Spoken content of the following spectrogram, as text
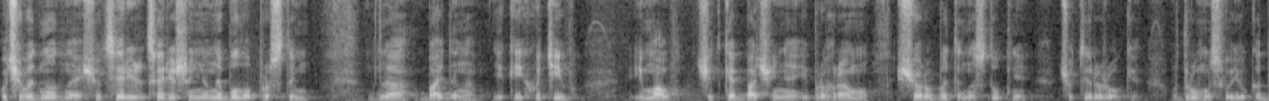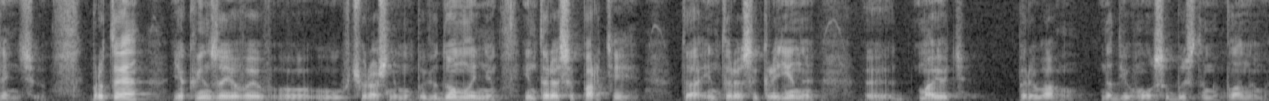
Очевидно, одне, що це рішення не було простим для Байдена, який хотів і мав чітке бачення і програму, що робити наступні чотири роки в другу свою каденцію. Проте, як він заявив у вчорашньому повідомленні, інтереси партії та інтереси країни е, мають перевагу над його особистими планами.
